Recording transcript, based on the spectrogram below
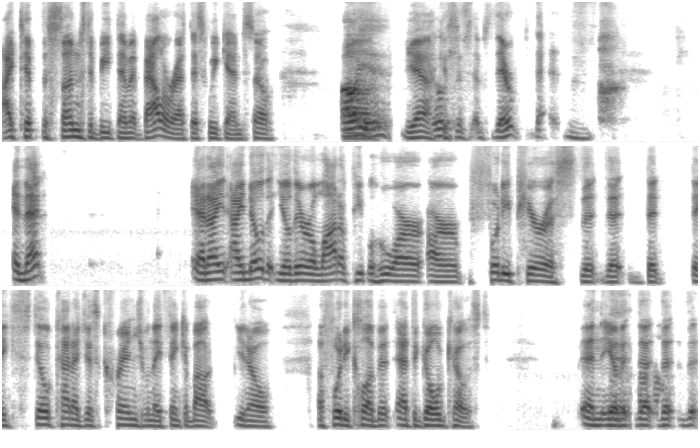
I tipped the Suns to beat them at Ballarat this weekend. So, oh uh, yeah, yeah, because they're and that and I I know that you know there are a lot of people who are are footy purists that that that they still kind of just cringe when they think about you know a footy club at, at the Gold Coast. And you know the, the, the,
